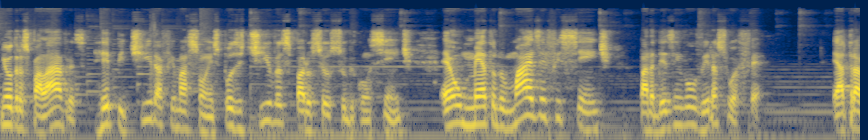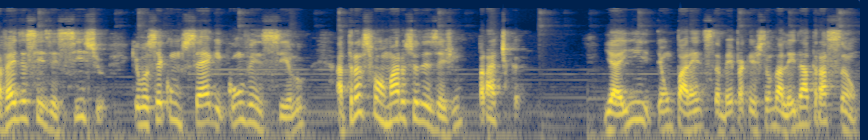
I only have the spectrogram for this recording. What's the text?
Em outras palavras, repetir afirmações positivas para o seu subconsciente é o método mais eficiente para desenvolver a sua fé. É através desse exercício que você consegue convencê-lo a transformar o seu desejo em prática. E aí tem um parênteses também para a questão da lei da atração.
